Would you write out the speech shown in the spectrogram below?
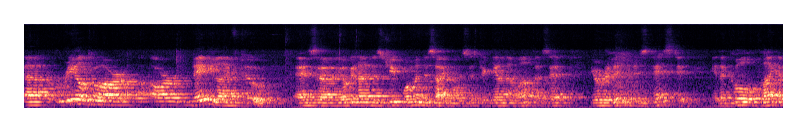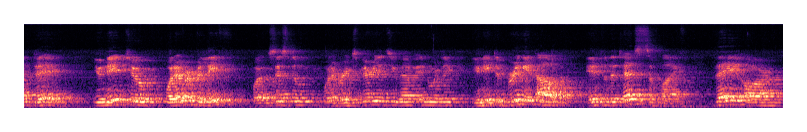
uh, real to our, our daily life too. As uh, Yogananda's chief woman disciple, Sister Gyanamata, said, Your religion is tested in the cold light of day. You need to, whatever belief, what system, whatever experience you have inwardly, you need to bring it out into the tests of life. They are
